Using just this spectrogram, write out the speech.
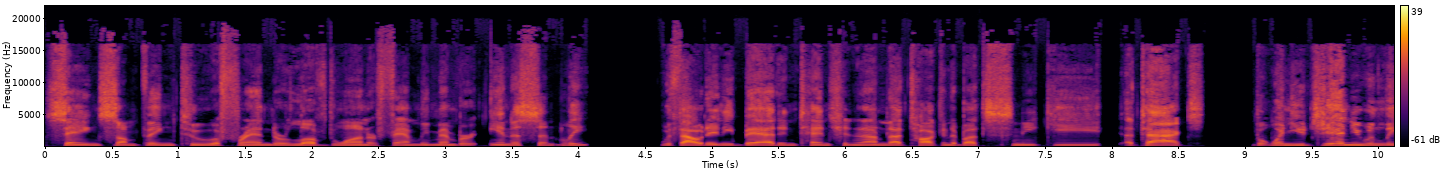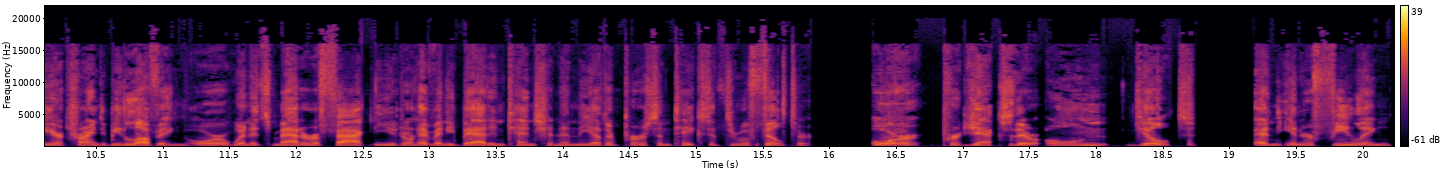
saying something to a friend or loved one or family member innocently without any bad intention? And I'm not talking about sneaky attacks, but when you genuinely are trying to be loving, or when it's matter of fact and you don't have any bad intention and the other person takes it through a filter, or projects their own guilt and inner feeling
